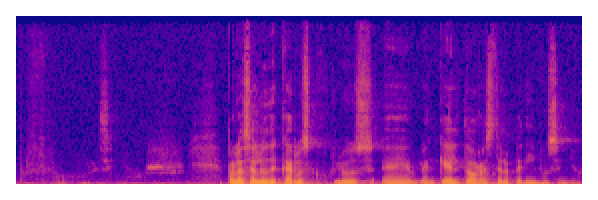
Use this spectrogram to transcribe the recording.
Por favor, Señor. Por la salud de Carlos Cruz, eh, Blanquel Torres, te lo pedimos, Señor.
